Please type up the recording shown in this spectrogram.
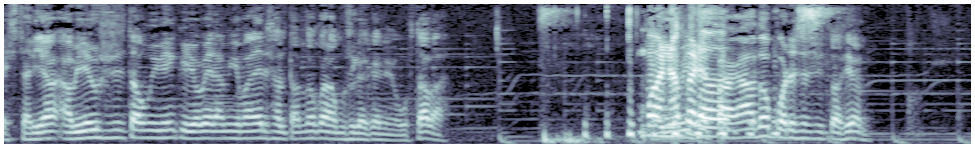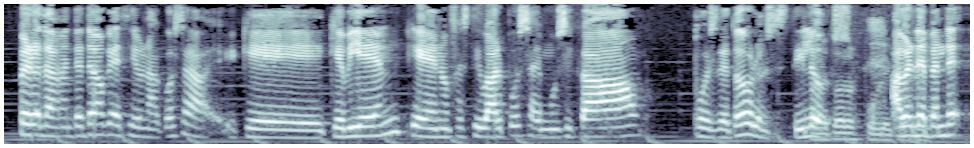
estaría, habría estado muy bien que yo viera a mi madre saltando con la música que me gustaba. Bueno, pero, pagado por esa situación. Pero también te tengo que decir una cosa, que, que bien que en un festival pues hay música pues de todos los estilos. Para todos los públicos. A ver, depende,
